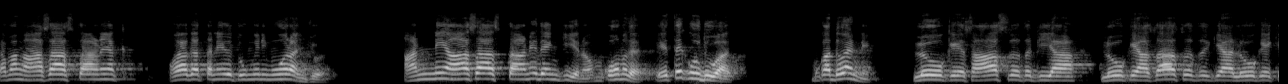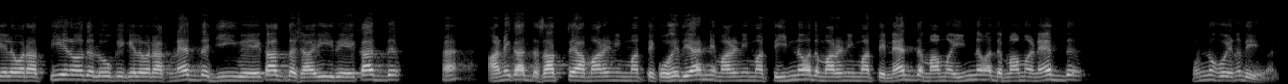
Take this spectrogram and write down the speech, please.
තමන් ආසාස්ථානයක් හොයාගත්ත නේද තුන්වෙනි මුවරංචුව. අන්නේ ආසාස්ථානේ දැන් කියනවා. කොහොමද? එතෙකුදුවත්. මොකද්ද හොයන්නේ? ලෝකේ සාස්වත කියා ලෝකේ අසාස්වත කියා ලෝකේ කෙලවරක් තියනවද ලෝකේ කෙලවරක් නැද්ද ජීවය එකක්ද ශරීරය එකක්ද? ඈ? අනිකක්ද? සත්වයා මරණින් මත්තේ කොහෙද යන්නේ? මරණින් මත්තේ ඉන්නවද? මරණින් මත්තේ නැද්ද? මම ඉන්නවද? මම නැද්ද? ඔන්න හොයන දේවල්.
